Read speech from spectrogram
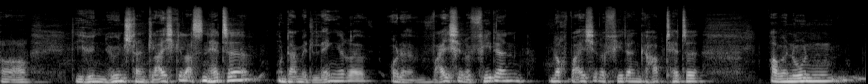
äh, den Höhenstand gleich gelassen hätte und damit längere oder weichere Federn, noch weichere Federn gehabt hätte. Aber nun,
